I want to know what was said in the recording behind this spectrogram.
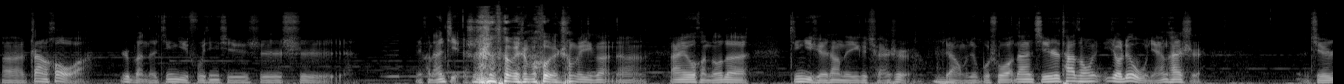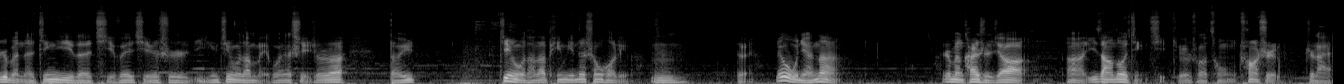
呃战后啊，日本的经济复兴其实是是你很难解释它 为什么会有这么一个呢？当然有很多的经济学上的一个诠释，这样我们就不说。但是其实他从一九六五年开始，其实日本的经济的起飞其实是已经进入到美国人的视野，就是说等于进入到他平民的生活里了。嗯对，六五年呢，日本开始叫啊伊藏多景气，就是说从创世之来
